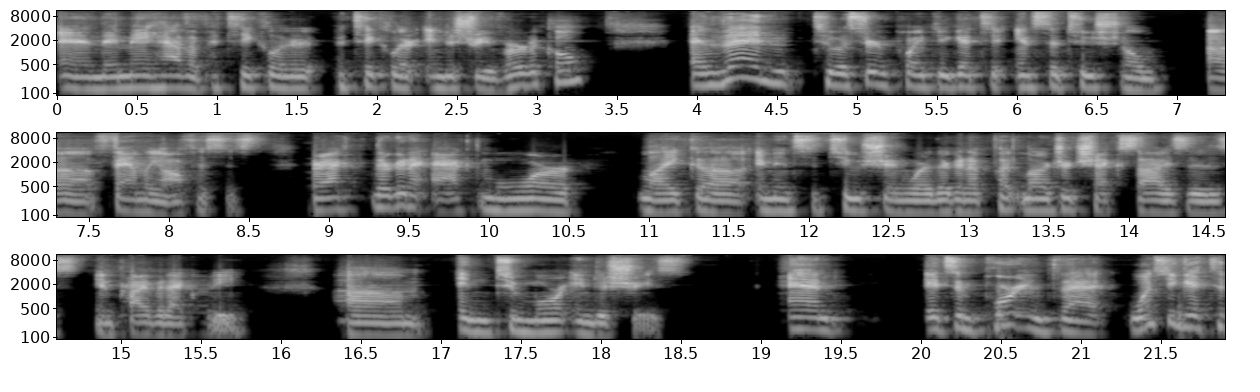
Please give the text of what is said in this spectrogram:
and they may have a particular particular industry vertical. And then to a certain point, you get to institutional uh, family offices. They're, act, they're going to act more like uh, an institution where they're going to put larger check sizes in private equity um, into more industries. And it's important that once you get to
